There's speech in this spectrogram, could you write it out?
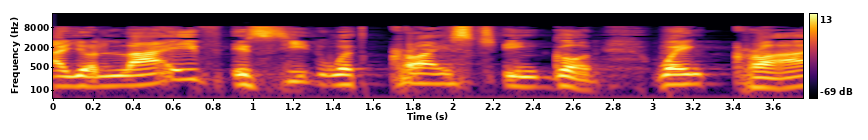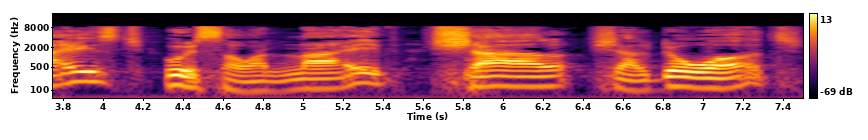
And your life is hid with Christ in God. When Christ, who is our life, shall, shall do what?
